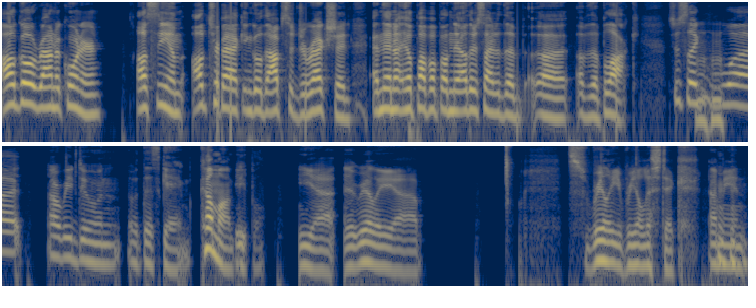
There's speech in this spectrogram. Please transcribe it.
I'll go around a corner. I'll see him. I'll turn back and go the opposite direction, and then he'll pop up on the other side of the uh of the block. It's just like, Mhm. what are we doing with this game? Come on, people. Yeah, it really uh it's really realistic. I mean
